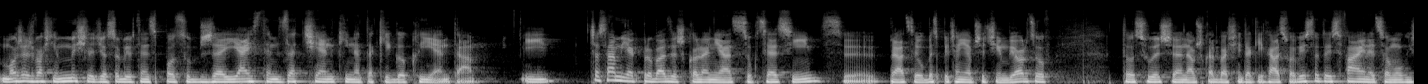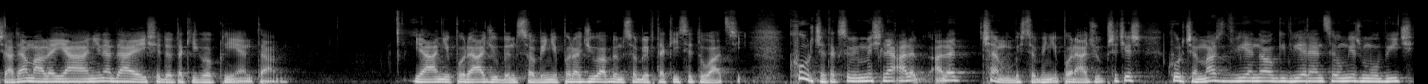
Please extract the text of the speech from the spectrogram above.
Możesz właśnie myśleć o sobie w ten sposób, że ja jestem za cienki na takiego klienta. I czasami jak prowadzę szkolenia z sukcesji, z pracy ubezpieczenia przedsiębiorców, to słyszę na przykład właśnie takie hasło, wiesz co, to jest fajne, co mówisz Adam, ale ja nie nadaję się do takiego klienta. Ja nie poradziłbym sobie, nie poradziłabym sobie w takiej sytuacji. Kurczę, tak sobie myślę, ale, ale czemu byś sobie nie poradził? Przecież, kurczę, masz dwie nogi, dwie ręce, umiesz mówić,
